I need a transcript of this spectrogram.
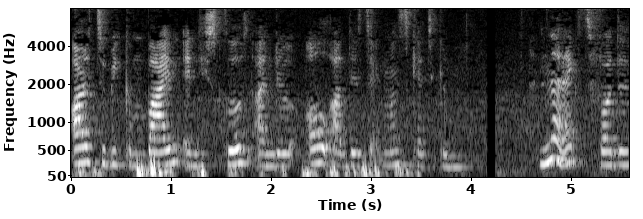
are to be combined and disclosed under all other segments category. Next, for the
